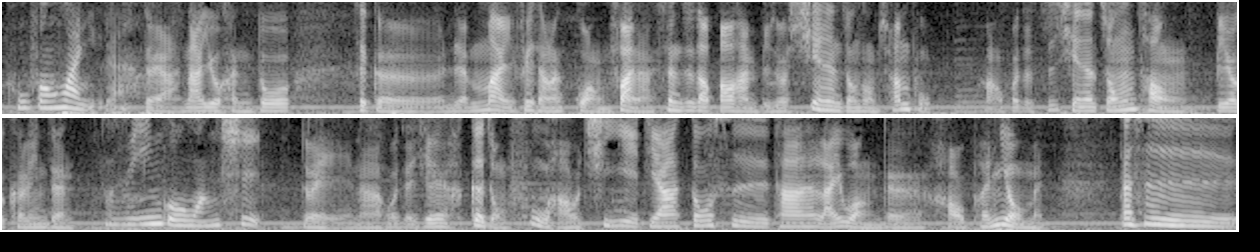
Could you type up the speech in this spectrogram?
呼风唤雨啊。对啊，那有很多这个人脉非常的广泛啊，甚至到包含比如说现任总统川普啊，或者之前的总统 Bill Clinton，或是英国王室。对，那或者一些各种富豪企业家都是他来往的好朋友们。但是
